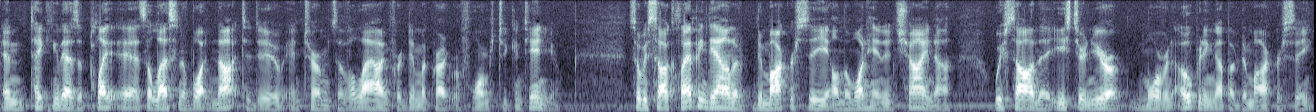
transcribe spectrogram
and taking that as a, play, as a lesson of what not to do in terms of allowing for democratic reforms to continue. So we saw clamping down of democracy on the one hand in China. We saw in the Eastern Europe more of an opening up of democracy.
